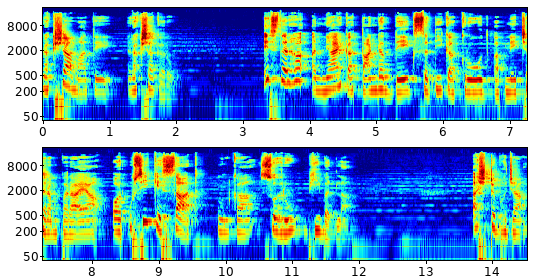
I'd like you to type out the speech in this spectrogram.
रक्षा माते, रक्षा करो। इस तरह अन्याय का तांडव देख सती का क्रोध अपने चरम पर आया और उसी के साथ उनका स्वरूप भी बदला। अष्टभुजा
